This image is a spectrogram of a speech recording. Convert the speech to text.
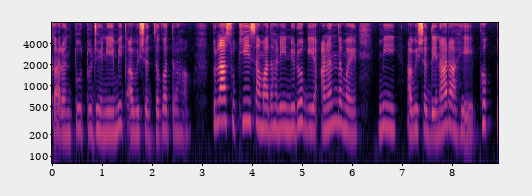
कारण तू तुझे नियमित आयुष्य जगत राहा. तुला सुखी समाधानी निरोगी आनंदमय मी आयुष्य देणार आहे. फक्त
